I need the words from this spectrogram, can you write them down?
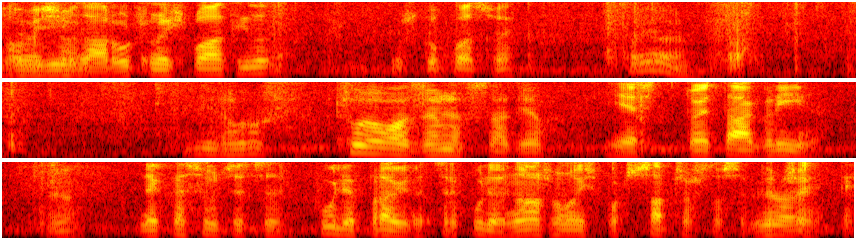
To bi se onda ručno isplatilo. Uskopat sve. Pa ja. Ruš. Tu je ova zemlja sad, jel? Jest, to je ta glina. Ja. Neka su se crpulje pravile, crpulje, znaš ono ispod sača što se Ja. peče, e,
